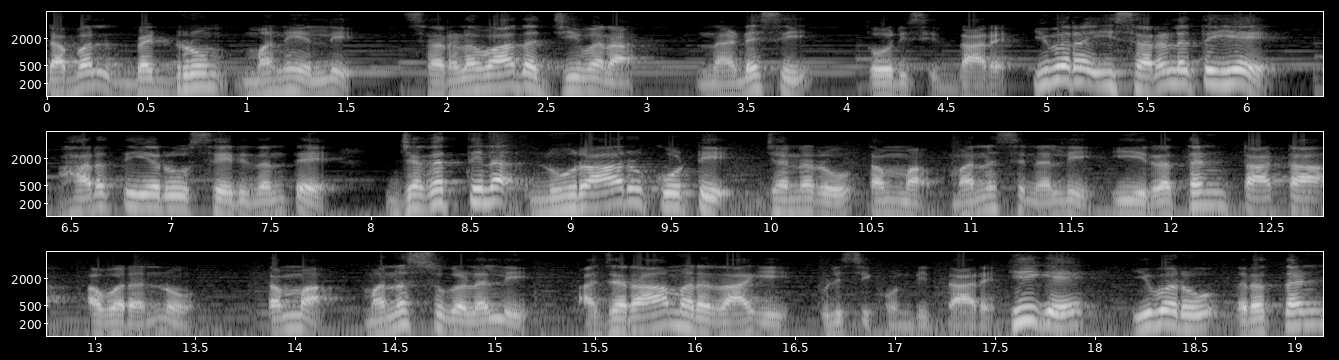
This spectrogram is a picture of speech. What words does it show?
ಡಬಲ್ ಬೆಡ್ರೂಮ್ ಮನೆಯಲ್ಲಿ ಸರಳವಾದ ಜೀವನ ನಡೆಸಿ ತೋರಿಸಿದ್ದಾರೆ. ಇವರ ಈ ಸರಳತೆಯೇ ಭಾರತೀಯರು ಸೇರಿದಂತೆ ಜಗತ್ತಿನ ನೂರಾರು ಕೋಟಿ ಜನರು ತಮ್ಮ ಮನಸ್ಸಿನಲ್ಲಿ ಈ ರತನ್ ಟಾಟಾ ಅವರನ್ನು ತಮ್ಮ ಮನಸ್ಸುಗಳಲ್ಲಿ ಅಜರಾಮರರಾಗಿ ಉಳಿಸಿಕೊಂಡಿದ್ದಾರೆ. ಹೀಗೆ ಇವರು ರತನ್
